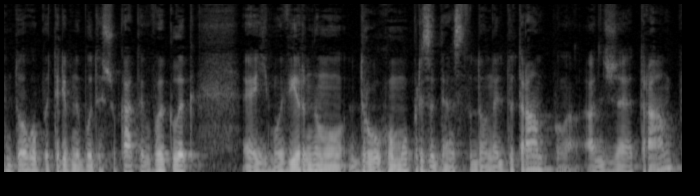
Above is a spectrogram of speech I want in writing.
крім того, потрібно буде шукати виклик е, ймовірному другому президентству Дональду Трампу. Адже Трамп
